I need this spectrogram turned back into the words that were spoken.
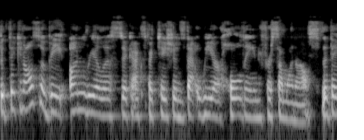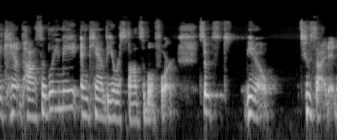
but they can also be unrealistic expectations that we are holding for someone else that they can't possibly meet and can't be responsible for. So it's, you know, two sided.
